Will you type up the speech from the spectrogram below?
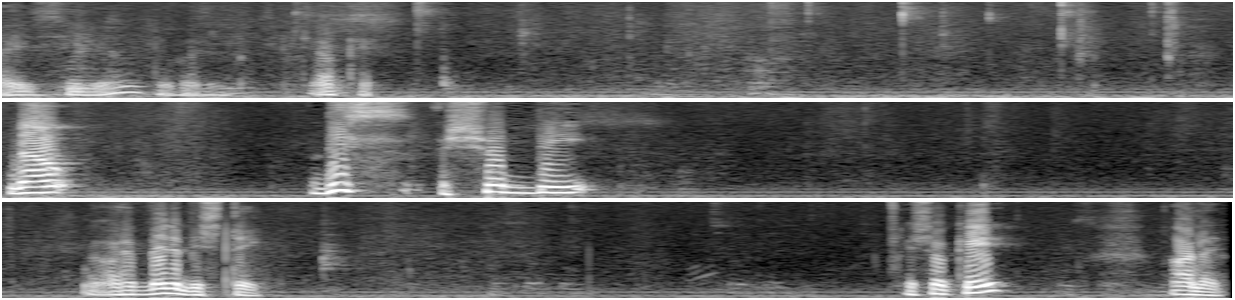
IZL divided by Okay. Now, this should be I have made a mistake. It's okay? All right.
